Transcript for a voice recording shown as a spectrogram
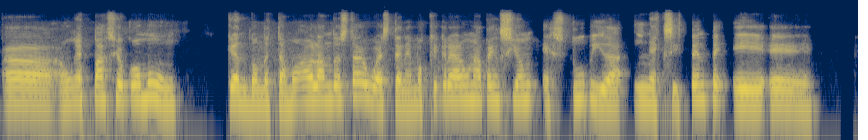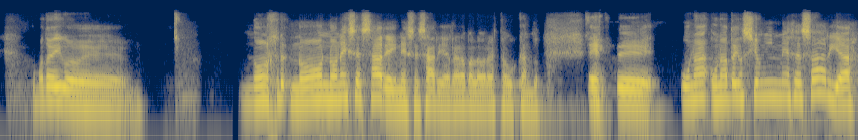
a, a un espacio común, que en donde estamos hablando de Star Wars, tenemos que crear una tensión estúpida, inexistente, eh, eh, ¿cómo te digo? No, no, no necesaria, innecesaria era la palabra que estaba buscando. Este, una, una tensión innecesaria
